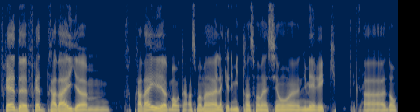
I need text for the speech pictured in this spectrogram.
Fred, Fred travaille, travaille bon, en ce moment à l'Académie de transformation numérique. Exact. Euh, donc,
